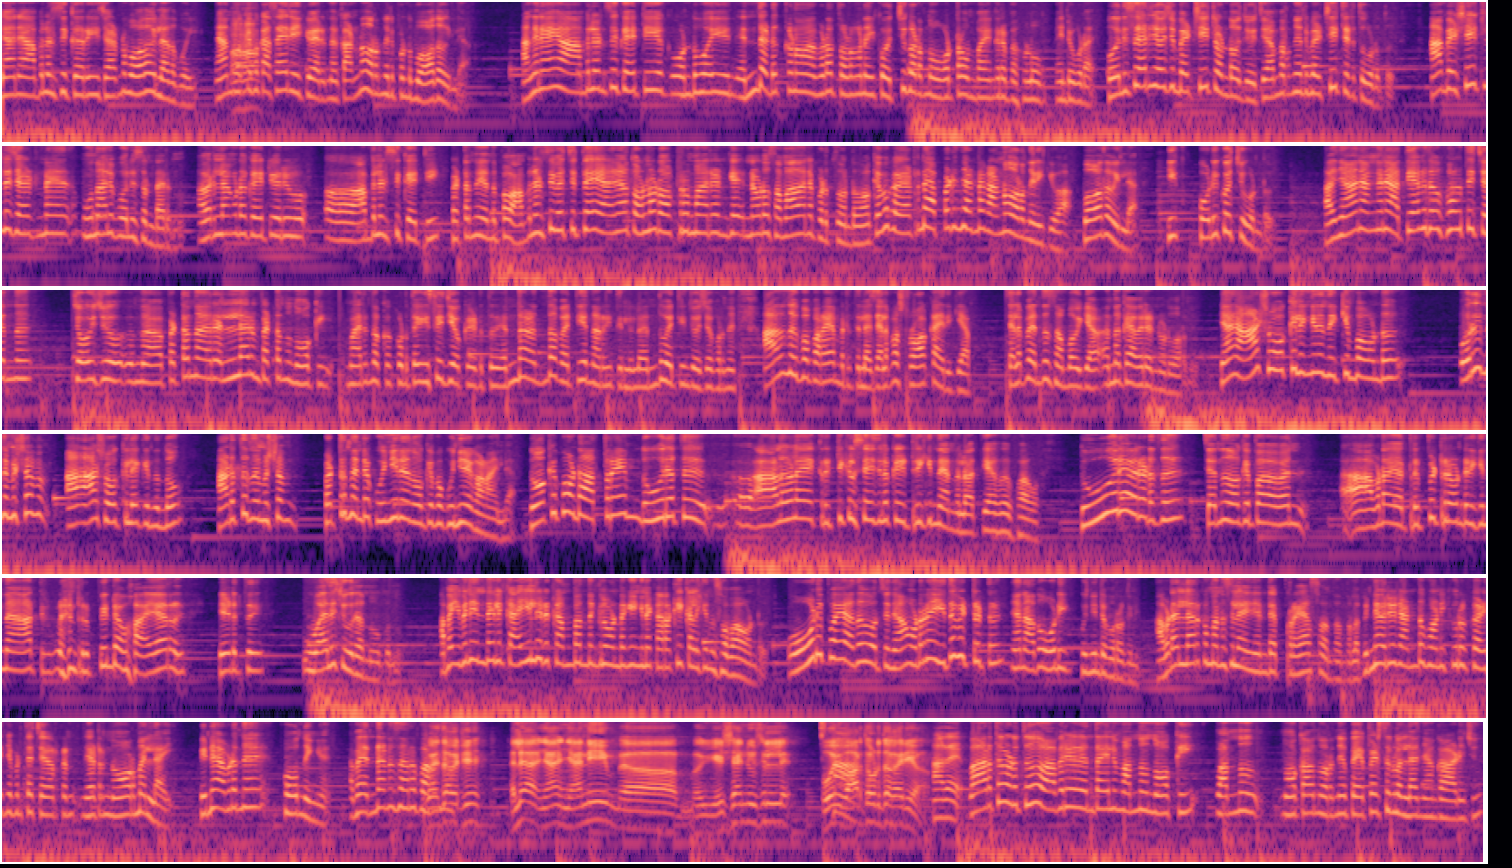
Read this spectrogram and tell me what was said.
ഞാൻ ആംബുലൻസിൽ കയറി ചേട്ടന് ബോധമില്ലാതെ പോയി. ഞാൻ നോക്കിയപ്പോൾ കസേരയിരിക്കുമായിരുന്നു കണ്ണ് തുറന്നിരിപ്പുണ്ട് ബോധമില്ല. അങ്ങനെ ആംബുലൻസ് കയറ്റി കൊണ്ടുപോയി എന്തെടുക്കണോ എവിടെ തുടങ്ങണോ ഈ കൊച്ചു കിടന്ന് ഓട്ടവും ഭയങ്കര ബഹളവും അതിന്റെ കൂടെ. പോലീസുകാർ ചോദിച്ചു ബെഡ്ഷീറ്റ് ഉണ്ടോ? ചോദിച്ചു. ഞാൻ പറഞ്ഞൊരു ബെഡ്ഷീറ്റ് എടുത്തു കൊടുത്തു. ആ ബെഡ്ഷീറ്റിൽ ചേട്ടനെ മൂന്നാൽ പോലീസ് ഉണ്ടായിരുന്നു. അവരെല്ലാം കൂടെ കയറ്റി ഒരു ആംബുലൻസിൽ കയറ്റി പെട്ടെന്ന് ചെന്നപ്പോൾ ആംബുലൻസിൽ വെച്ചിട്ട് അതിനകത്തുള്ള ഡോക്ടർമാർ എന്നോട് സമാധാനപ്പെടുത്തുന്നുണ്ട്. നോക്കിയപ്പോൾ ചേട്ടനെ അപ്പോഴും ചേട്ടന്റെ കണ്ണു തുറന്നിരിക്കുക ബോധമില്ല. ഈ പൊടിക്കൊച്ചു കൊണ്ട്. അത് ഞാൻ അങ്ങനെ അത്യാഹിത വിഭാഗത്തിൽ ചെന്ന് ചോദിച്ചു പെട്ടെന്ന് അവരെല്ലാവരും പെട്ടെന്ന് നോക്കി മരുന്നൊക്കെ കൊടുത്ത് ഇ സി ജി ഒക്കെ എടുത്ത്. എന്താ എന്താ പറ്റിയെന്ന് അറിയത്തില്ലല്ലോ. എന്ത് പറ്റിയെന്ന് ചോദിച്ചാൽ പറഞ്ഞു അതൊന്നും ഇപ്പൊ പറയാൻ പറ്റത്തില്ല. ചിലപ്പോൾ സ്ട്രോക്ക് ആയിരിക്കാം. ചിലപ്പോൾ എന്ത് സംഭവിക്കാം. എന്നൊക്കെ അവരെന്നോട് പറഞ്ഞു. ഞാൻ ആ ഷോക്കിൽ ഇങ്ങനെ നിൽക്കുമ്പോൾ കൊണ്ട് ഒരു നിമിഷം ആ ഷോക്കിലേക്ക് നിന്നു. അടുത്ത നിമിഷം പെട്ടെന്ന് എന്റെ കുഞ്ഞിനെ നോക്കിയപ്പോൾ കുഞ്ഞിനെ കാണാനില്ല. നോക്കിയപ്പോൾ ഉണ്ട് അത്രയും ദൂരത്ത് ആളുകളെ ക്രിട്ടിക്കൽ സ്റ്റേജിലൊക്കെ ഇട്ടിരിക്കുന്നതായിരുന്നല്ലോ അത്യാഹിത വിഭാഗം. ദൂരെ ഒരിടത്ത് ചെന്ന് നോക്കിയപ്പോൾ അവൻ അവിടെ ട്രിപ്പ് ഇട്ടുകൊണ്ടിരിക്കുന്ന ആ ട്രിപ്പിന്റെ വയർ എടുത്ത് വലിച്ചൂരാൻ നോക്കുന്നു. അപ്പൊ ഇവന് എന്തെങ്കിലും കയ്യിലൊരു കമ്പ് എന്തെങ്കിലും ഉണ്ടെങ്കിൽ ഇങ്ങനെ കറക്കി കളിക്കുന്ന സ്വഭാവമുണ്ട്. ഓടിപ്പോയി അത് കുറച്ച് ഞാൻ ഉടനെ ഇത് വിട്ടിട്ട് ഞാൻ അത് ഓടി കുഞ്ഞിന്റെ പുറകിൽ അവിടെ എല്ലാവർക്കും മനസ്സിലായി എന്റെ പ്രയാസം എന്താന്നുള്ളത്. പിന്നെ ഒരു രണ്ട് മണിക്കൂർ കഴിഞ്ഞപ്പോഴത്തെ ചേട്ടൻ ചേട്ടൻ നോർമലായി പിന്നെ അവിടുന്ന് പോന്നിങ് അപ്പൊ എന്താണ് സാറ് പറഞ്ഞത്? അല്ല ഞാൻ ഞാൻ ഈ ആ, ഏഷ്യാൻ ന്യൂസിൽ പോയി വാർത്ത കൊടുത്ത കാര്യമാണ് അതെ വാർത്ത കൊടുത്തു. അവർ എന്തായാലും വന്നു നോക്കി. വന്നു നോക്കാന്ന് പറഞ്ഞ് പേപ്പേഴ്സുകളെല്ലാം ഞാൻ കാണിച്ചു.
